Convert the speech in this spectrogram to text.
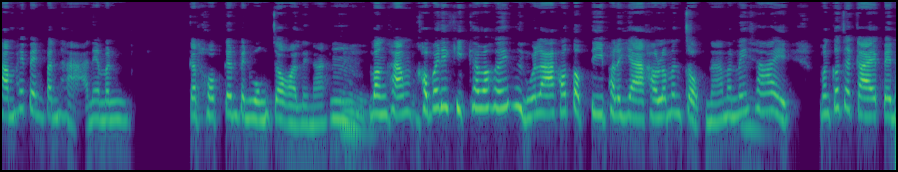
ทำให้เป็นปัญหาเนี่ยมัน กระทบกันเป็นวงจรเลยนะอืมบางครั้งเขาไม่ได้คิดแค่ว่าเฮ้ยถึงเวลาเขาตบตีภรรยาเขาแล้วมันจบนะ มันไม่ใช่ มันก็จะกลายเป็น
